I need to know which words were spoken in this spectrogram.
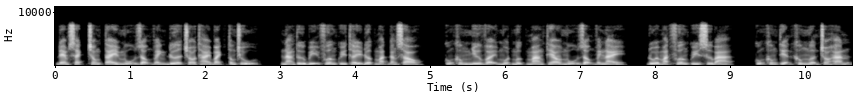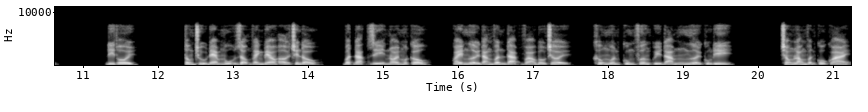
đem sách trong tay mũ rộng vành đưa cho Thái Bạch Tông Chủ, nàng từ bị Phương Quý thấy được mặt đằng sau, cũng không như vậy một mực mang theo mũ rộng vành này, đối mặt Phương Quý sư bá, cũng không tiện không mượn cho hắn. Đi thôi. Tông chủ đem mũ rộng vành đeo ở trên đầu, bất đắc dĩ nói một câu, quay người đằng vân đạp vào bầu trời, không muốn cùng Phương Quý đám người cũng đi. Trong lòng vẫn cổ quái,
